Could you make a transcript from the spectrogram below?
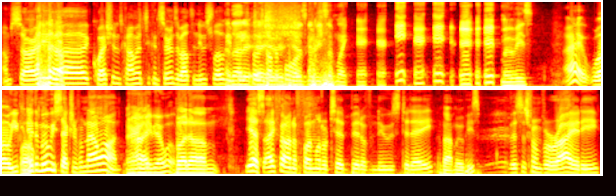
I'm sorry. Uh, questions, comments, and concerns about the new slogan? Please it, post it, on the forum. It was going to be something like eh, eh, eh, movies. All right. Well, you can well, do the movie section from now on. All right, All right. Maybe I will. But um, Yes, I found a fun little tidbit of news today. about movies. This is from Variety.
